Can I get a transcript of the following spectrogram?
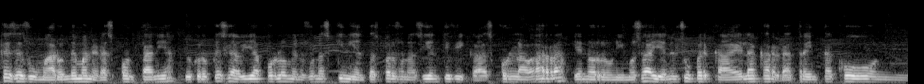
que se sumaron de manera espontánea. Yo creo que se había por lo menos unas 500 personas identificadas con la barra, que nos reunimos ahí en el Superca de la carrera 30 con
